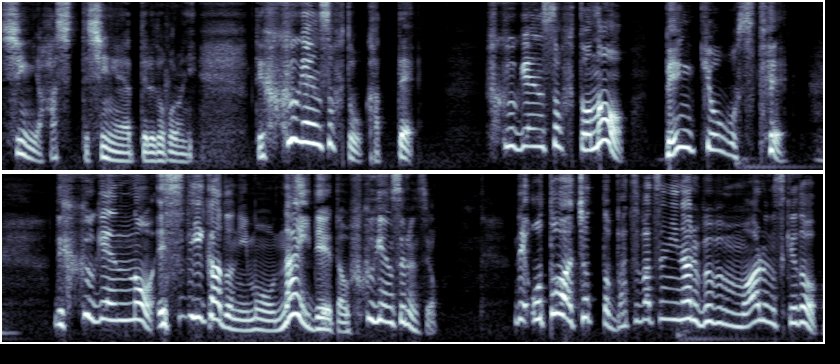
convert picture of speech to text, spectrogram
深夜走って深夜やってるところに。で、復元ソフトを買って、復元ソフトの勉強をして、で、復元の SD カードにもうないデータを復元するんですよ。で、音はちょっとバツバツになる部分もあるんですけど、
